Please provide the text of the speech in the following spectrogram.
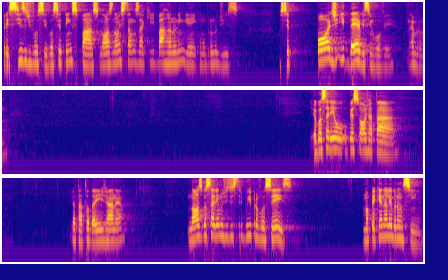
precisa de você. Você tem espaço. Nós não estamos aqui barrando ninguém, como o Bruno disse. Você pode e deve se envolver, né, Bruno? Eu gostaria, o pessoal já está já está toda aí já, né? Nós gostaríamos de distribuir para vocês uma pequena lembrancinha.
